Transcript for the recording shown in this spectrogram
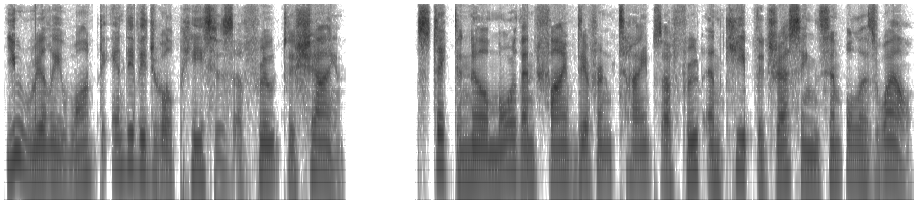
You really want the individual pieces of fruit to shine. Stick to no more than 5 different types of fruit and keep the dressing simple as well.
